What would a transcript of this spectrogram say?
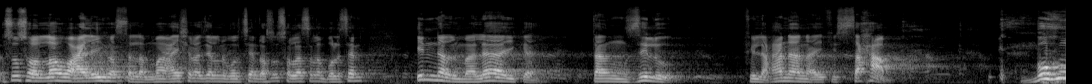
রসুল সাল্লাহ আলাইহি আসাল্লাম মা আয়েশা রাজিয়াল্লাহ বলছেন, রসুল সাল্লাহ সাল্লাম বলেছেন, ইন্নাল মালাইকা তাংজিলু ফিল আনানাই ফিস সাহাব। বহু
